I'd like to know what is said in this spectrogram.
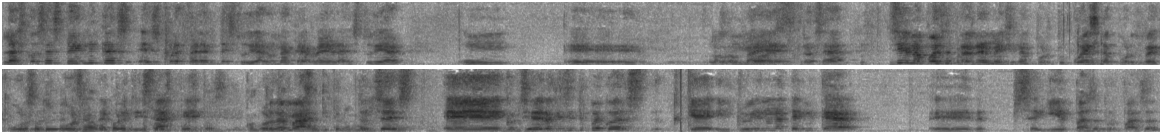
Las cosas técnicas es preferente estudiar una carrera, estudiar un, eh, Los con un doctores. maestro. O sea, sí, no puedes aprender medicina por tu cuenta, por recursos, por aprendizaje. por demás. Entonces, eh, considero que ese tipo de cosas que incluyen una técnica eh, de seguir paso por paso,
